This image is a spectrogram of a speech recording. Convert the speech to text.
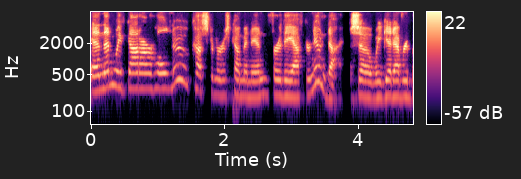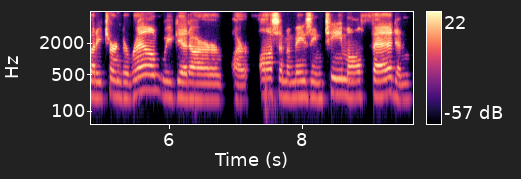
And then we've got our whole new customers coming in for the afternoon dive. So we get everybody turned around. We get our, our awesome, amazing team all fed and,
